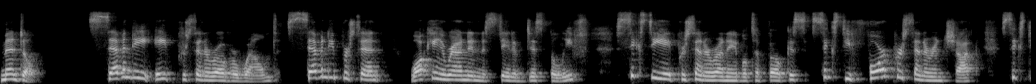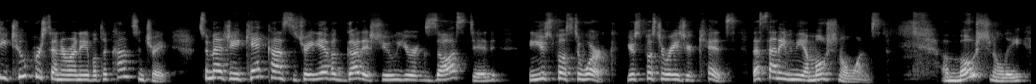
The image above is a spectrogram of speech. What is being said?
Mental, 78% are overwhelmed, 70% walking around in a state of disbelief, 68% are unable to focus, 64% are in shock, 62% are unable to concentrate. So imagine you can't concentrate, you have a gut issue, you're exhausted, and you're supposed to work. You're supposed to raise your kids. That's not even the emotional ones. Emotionally,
